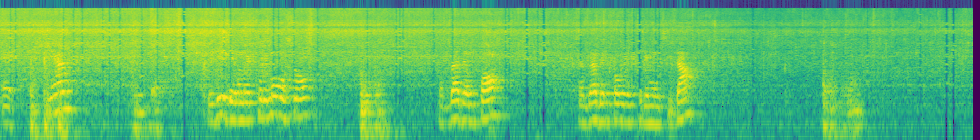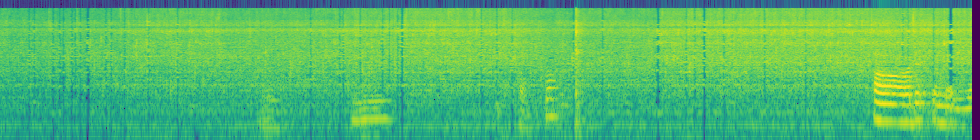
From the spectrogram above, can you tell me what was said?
ecco eh? vedete com'è cremoso? Guardate un po' guardate un po' che cremosità. Oh adesso è meglio.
